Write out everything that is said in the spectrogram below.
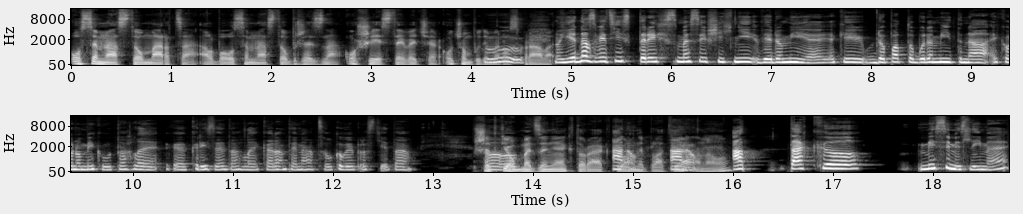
18. marca alebo 18. března o 6. večer. O čom budeme uh, rozprávat? No jedna z věcí, z kterých jsme si všichni vědomí je, jaký dopad to bude mít na ekonomiku, tahle eh, krize, tahle karanténa, celkově prostě ta... Všetky uh, obmedzenia, které aktuálně platí. Ano. ano. A tak uh, my si myslíme,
